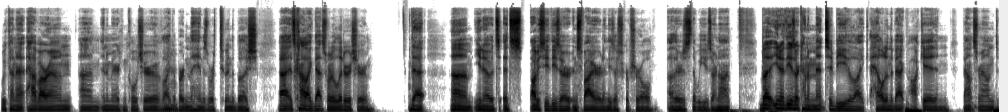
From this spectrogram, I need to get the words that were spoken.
we kind of have our own um in American culture of like a Mhm. bird in the hand is worth two in the bush. Uh, it's kind of like that sort of literature that um you know it's it's obviously these are inspired and these are scriptural others that we use are not. But you know these are kind of meant to be like held in the back pocket and bounce around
